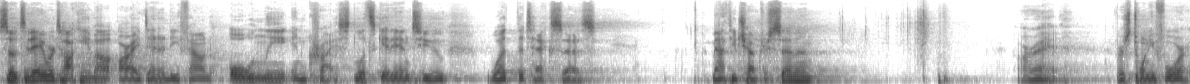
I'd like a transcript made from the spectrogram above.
So today we're talking about our identity found only in Christ. Let's get into what the text says. Matthew chapter 7. All right, verse 24.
